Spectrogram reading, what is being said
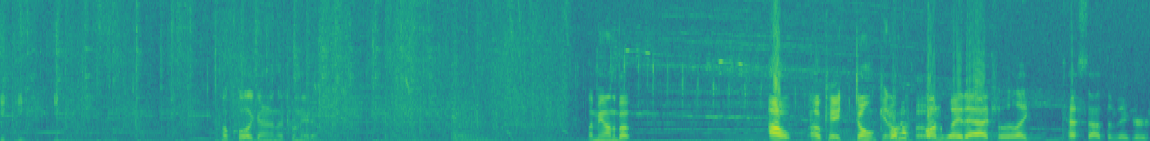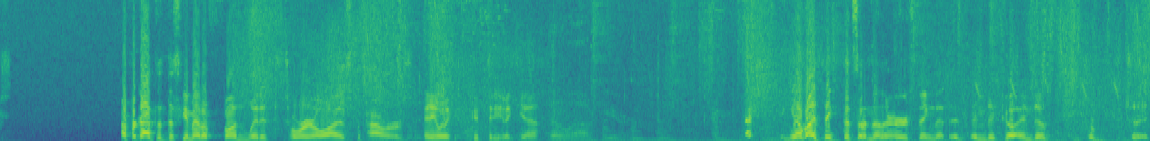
Oh, cool! I got another tornado. Let me on the boat. Oh, okay. Don't get on the boat. What a fun way to actually like test out the vigors. I forgot that this game had a fun way to tutorialize the powers. Anyway, continuing, yeah. Oh, Hell out here. You know, I think that's another thing that, and to go, and to, to,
